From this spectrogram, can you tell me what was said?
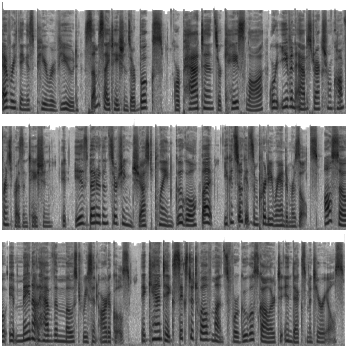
everything is peer reviewed. Some citations are books, or patents, or case law, or even abstracts from conference presentation. It is better than searching just plain Google, but you can still get some pretty random results. Also, it may not have the most recent articles. It can take 6 to 12 months for Google Scholar to index materials.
